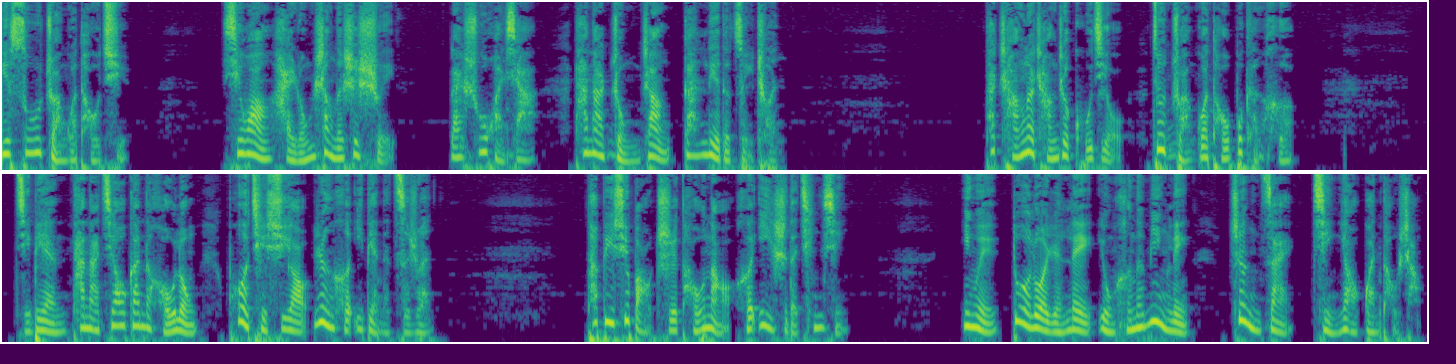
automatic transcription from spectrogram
耶稣转过头去，希望海蓉上的是水，来舒缓下他那肿胀干裂的嘴唇。他尝了尝这苦酒，就转过头不肯喝。即便他那焦干的喉咙迫切需要任何一点的滋润。他必须保持头脑和意识的清醒，因为堕落人类永恒的命令正在紧要关头上。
